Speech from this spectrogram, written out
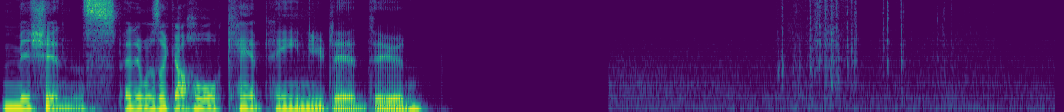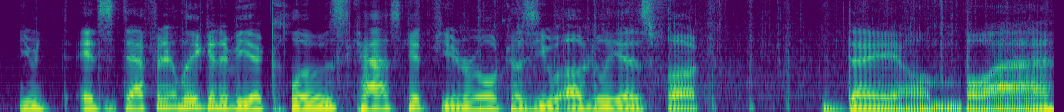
missions and it was like a whole campaign you did, dude. You it's definitely going to be a closed casket funeral cuz you ugly as fuck. Damn, boy.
